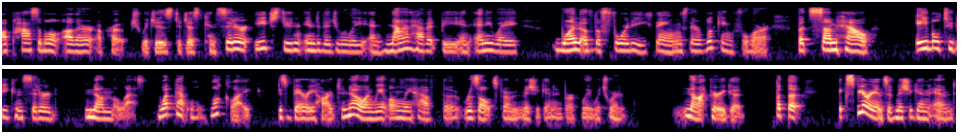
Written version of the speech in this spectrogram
a, possible other approach, which is to just consider each student individually and not have it be in any way one of the 40 things they're looking for, but somehow able to be considered nonetheless. What that will look like is very hard to know. And we only have the results from Michigan and Berkeley, which were not very good. But the experience of Michigan and,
